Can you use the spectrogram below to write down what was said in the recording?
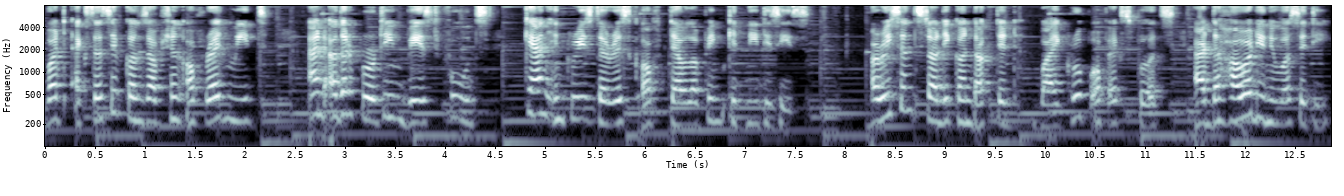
but excessive consumption of red meat and other protein based foods can increase the risk of developing kidney disease. A recent study conducted by a group of experts at the Howard University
